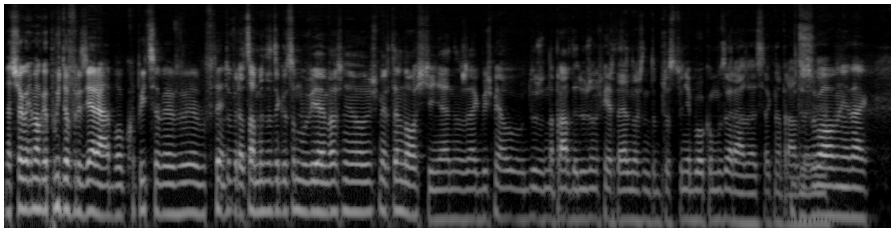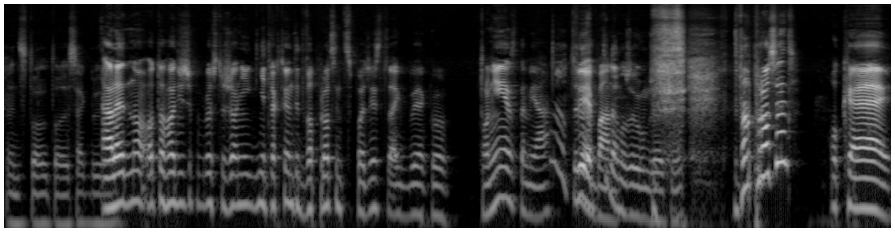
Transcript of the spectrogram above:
dlaczego nie mogę pójść do fryzjera albo kupić sobie w, w tym? Tu wracamy do tego, co mówiłem właśnie o śmiertelności, nie? No, że jakbyś miał dużo, naprawdę dużą śmiertelność, no to po prostu nie było komu zarażać tak naprawdę. nie? Dosłownie, tak. Więc to, to jest jakby... Ale no o to chodzi, że po prostu, że oni nie traktują te 2% społeczeństwa jakby jako to nie jestem ja. no, tyle, wyjebane. tyle może umrzeć, nie? 2%? Okej.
